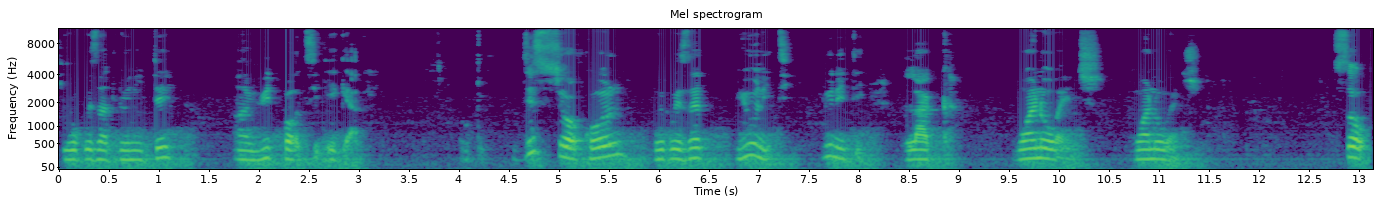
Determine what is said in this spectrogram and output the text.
qui représente l'unité en 8 parties égales. Okay. This circle represents unity. Unity, like one orange one orange. So,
